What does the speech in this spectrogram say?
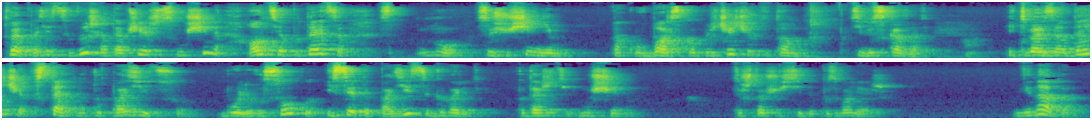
Твоя позиция выше, а ты общаешься с мужчиной, а он тебя пытается ну, с ощущением такого барского плеча что-то там тебе сказать. И твоя задача встать на ту позицию более высокую и с этой позиции говорить, подождите, мужчина, ты что еще себе позволяешь? Не надо,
